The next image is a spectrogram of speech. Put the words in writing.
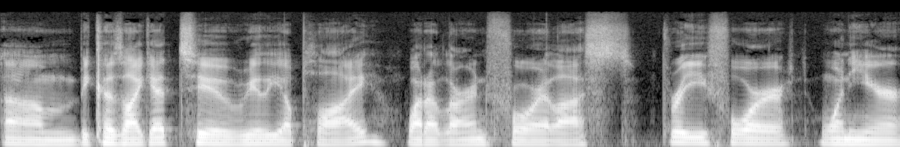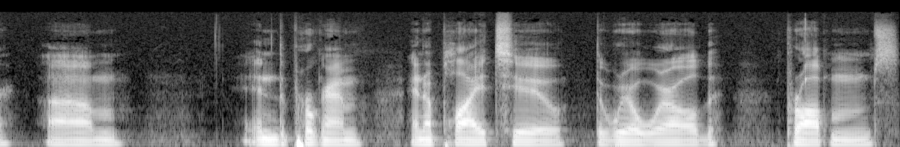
um, because I get to really apply what I learned for last three, four, one year um, in the program and apply to the real world problems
